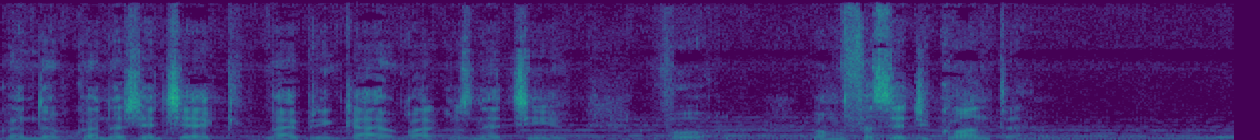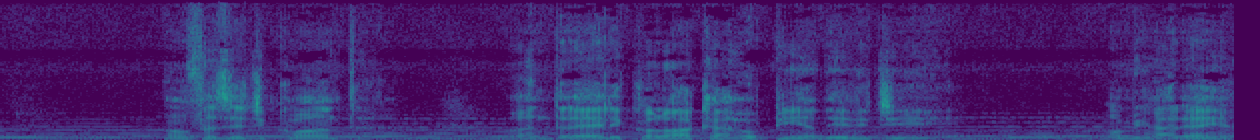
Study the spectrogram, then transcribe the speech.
Quando, quando a gente é, vai brincar agora com os netinhos, vou, vamos fazer de conta? Vamos fazer de conta. O André ele coloca a roupinha dele de Homem-Aranha.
